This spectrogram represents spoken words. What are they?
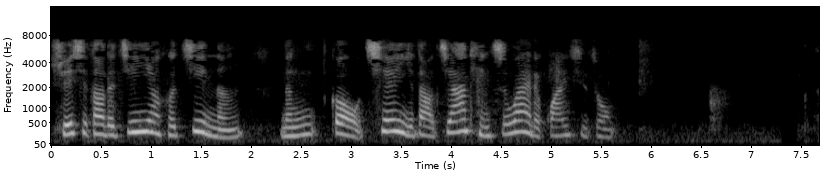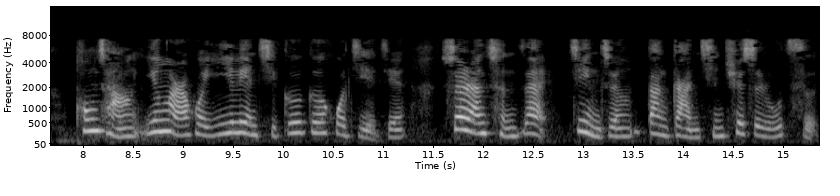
学习到的经验和技能，能够迁移到家庭之外的关系中。通常，婴儿会依恋其哥哥或姐姐，虽然存在竞争，但感情却是如此。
